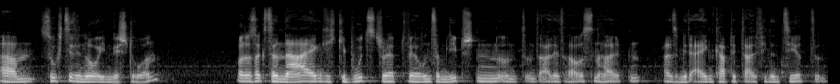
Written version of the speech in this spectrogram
Ähm, sucht ihr denn auch Investoren? Oder sagst du, na, eigentlich gebootstrapped wäre uns am liebsten und, und alle draußen halten, also mit Eigenkapital finanziert und,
